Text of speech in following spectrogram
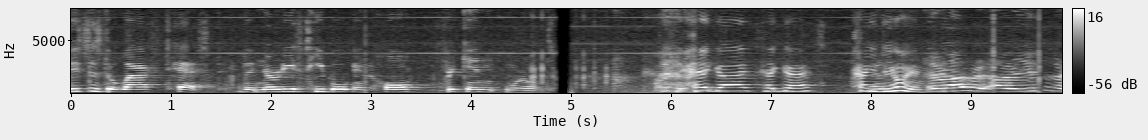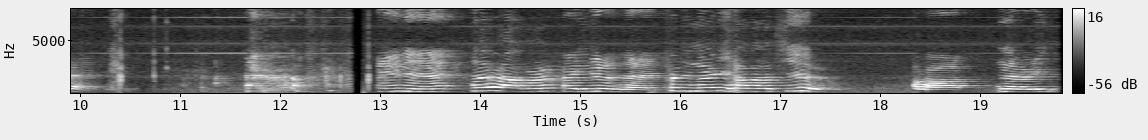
This is the last test. The nerdiest people in the whole freaking world. Hey guys, hey guys. How you doing? Hey Robert, how are you today? hey Nick. Hey Robert, how you doing today? Pretty nerdy, how about you? Uh, nerdy.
